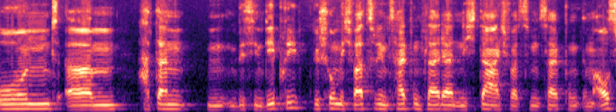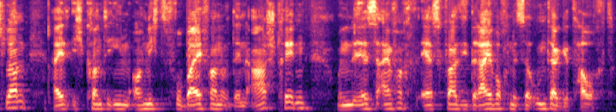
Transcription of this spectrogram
Und ähm, hat dann ein bisschen Depri geschoben. Ich war zu dem Zeitpunkt leider nicht da. Ich war zum Zeitpunkt im Ausland. Heißt, ich konnte ihm auch nichts vorbeifahren und in den Arsch treten. Und er ist einfach, er ist quasi drei Wochen ist er untergetaucht.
